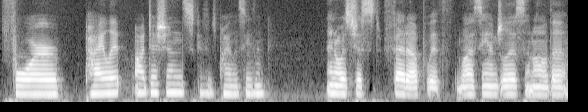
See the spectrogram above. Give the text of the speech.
four pilot auditions because it was pilot season. And I was just fed up with Los Angeles and all the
